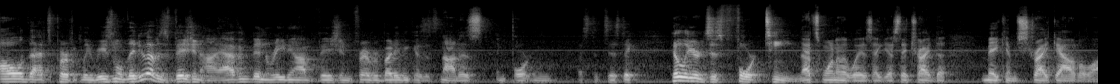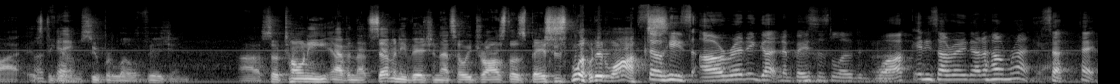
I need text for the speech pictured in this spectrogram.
All of that's perfectly reasonable. They do have his vision high. I haven't been reading off vision for everybody because it's not as important a statistic. Hilliard's is 14. That's one of the ways I guess they tried to make him strike out a lot is to give him super low vision. Uh, so Tony having that 70 vision, that's how he draws those bases loaded walks. So he's already gotten a bases loaded walk and he's already got a home run. So, hey,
